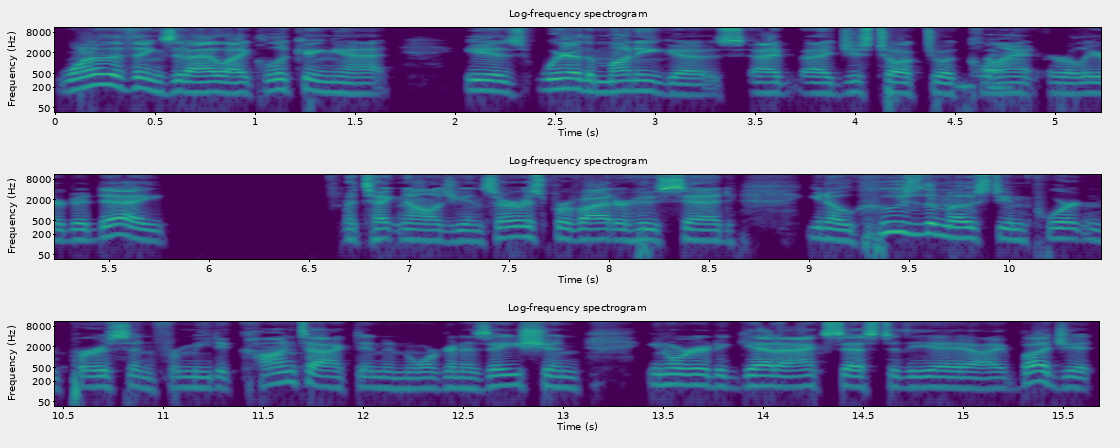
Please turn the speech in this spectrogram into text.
one of the things that I like looking at is where the money goes. I, I just talked to a client earlier today a technology and service provider who said, you know, who's the most important person for me to contact in an organization in order to get access to the AI budget?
